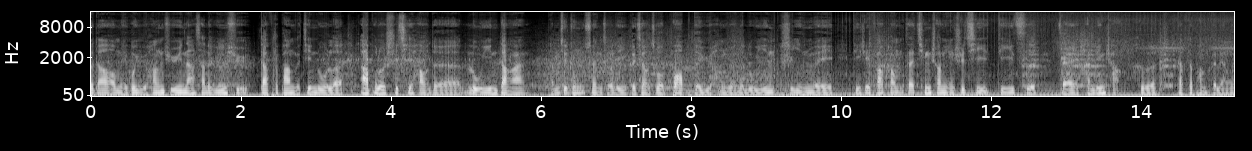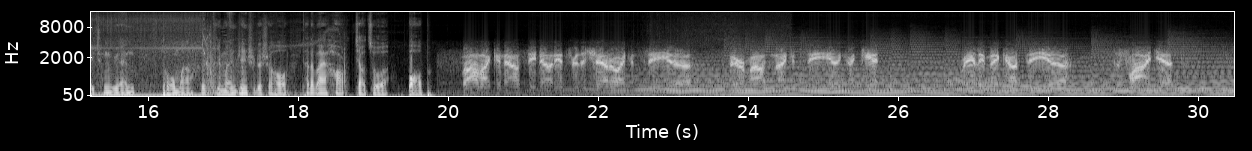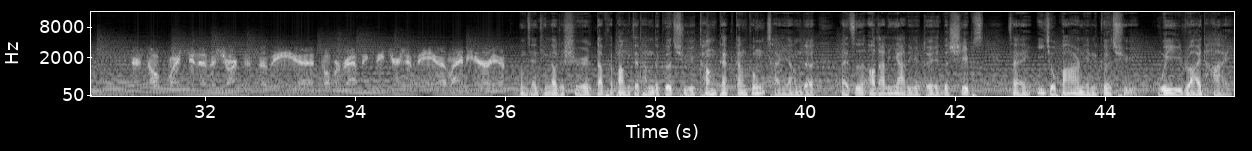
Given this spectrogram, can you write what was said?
得到美国宇航局 NASA 的允许，Daft Punk 进入了阿波罗十七号的录音档案。他们最终选择了一个叫做 Bob 的宇航员的录音，是因为 DJ Falcon 在青少年时期第一次在旱冰场和 Daft Punk 的两位成员托马和 d 曼认识的时候，他的外号叫做 Bob。Bob, I can now see down in through the shadow. I can see uh, Bear Mountain. I can see. Uh, I can't really make out the uh, the slide yet. There's no question of the sharpness of the uh, topographic features in the uh, landing area. 我们现在听到的是 Daft Punk 在他们的歌曲《Contact》当中采样的来自澳大利亚的乐队 The Ships 在1982年的歌曲《We Ride High》。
